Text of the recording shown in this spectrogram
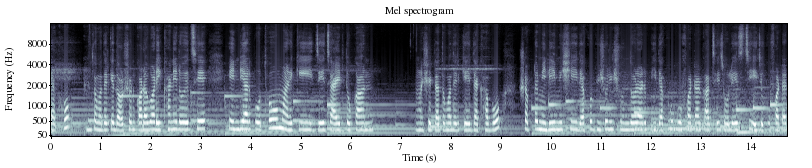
দেখো, তোমাদেরকে দর্শন করাবো। আর এখানে রয়েছে ইন্ডিয়ার প্রথম আর কি যে চায়ের দোকান, সেটা তোমাদেরকে দেখাবো। সবটা মিলিয়ে মিশিয়ে দেখো ভীষণই সুন্দর আর এই দেখো গুফাটার কাছে চলে এসেছি। এই যে গুফাটার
